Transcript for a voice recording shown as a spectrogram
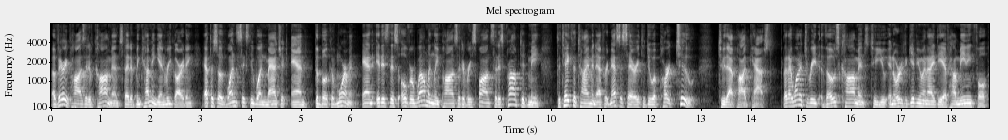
of very positive comments that have been coming in regarding episode 161 Magic and the Book of Mormon. And it is this overwhelmingly positive response that has prompted me to take the time and effort necessary to do a part two to that podcast. But I wanted to read those comments to you in order to give you an idea of how meaningful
